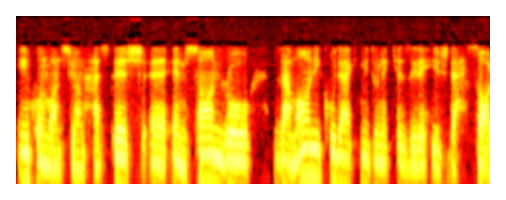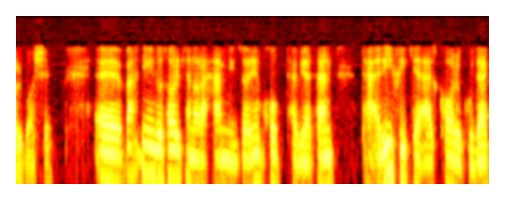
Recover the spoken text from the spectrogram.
این کنوانسیون هستش انسان رو زمانی کودک می‌دونه که زیر 18 سال باشه. وقتی این دوتا رو کنار هم می‌ذاریم خب طبیعتا تعریفی که از کار کودک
